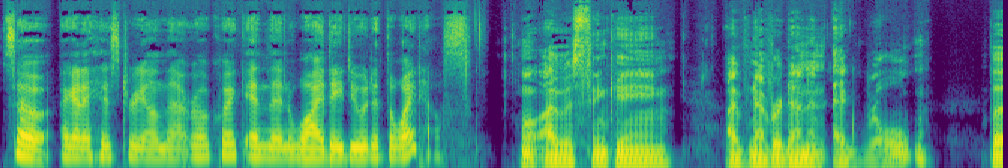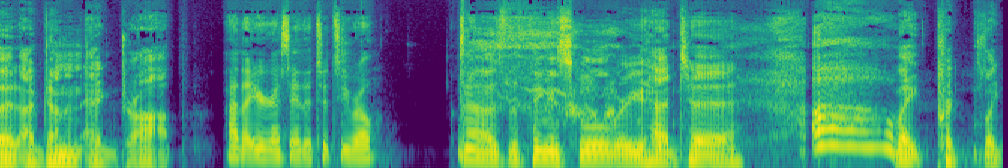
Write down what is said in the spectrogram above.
So I got a history on that real quick and then why they do it at the White House. Well, I was thinking I've never done an egg roll, but I've done an egg drop. I thought you were going to say the Tootsie Roll. No, it was the thing in school where you had to Oh, like pr- like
